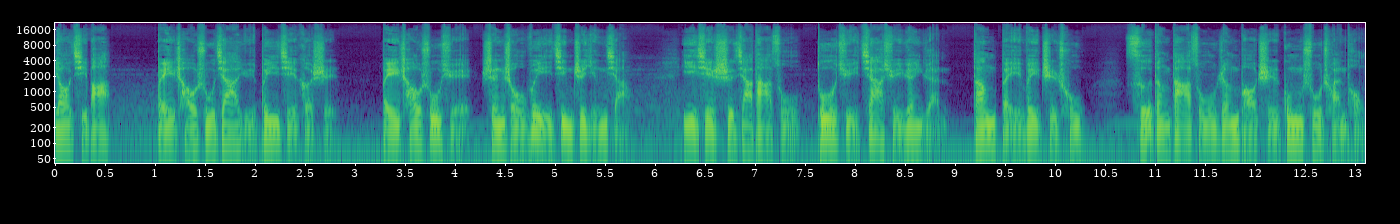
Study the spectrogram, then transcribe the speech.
幺七八，北朝书家与碑碣刻史。北朝书学深受魏晋之影响，一些世家大族多具家学渊源。当北魏之初，此等大族仍保持公书传统，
